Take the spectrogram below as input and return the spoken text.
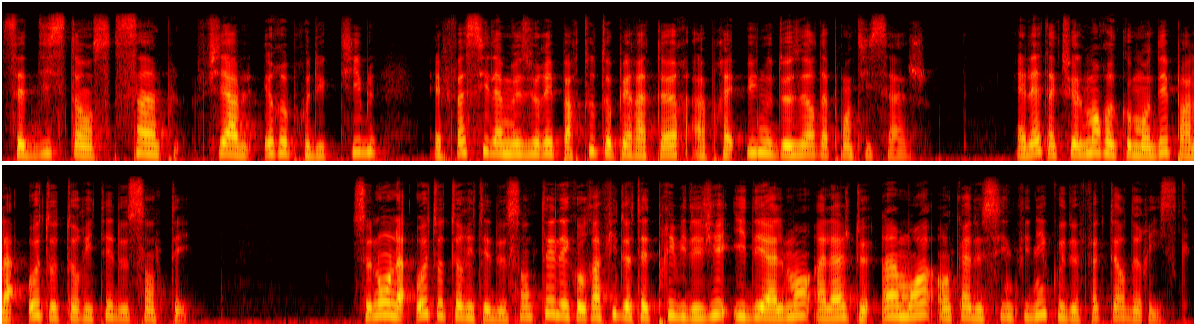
Cette distance simple, fiable et reproductible est facile à mesurer par tout opérateur après une ou deux heures d'apprentissage. Elle est actuellement recommandée par la Haute Autorité de Santé. Selon la Haute Autorité de Santé, l'échographie doit être privilégiée idéalement à l'âge de 1 mois en cas de signe clinique ou de facteur de risque.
